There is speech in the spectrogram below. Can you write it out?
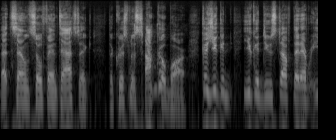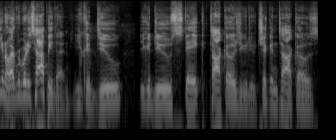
That sounds so fantastic. The Christmas taco bar, because you could you could do stuff that every you know everybody's happy. Then you could do you could do steak tacos, you could do chicken tacos.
